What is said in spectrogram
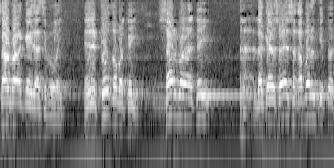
سر بڑا کوي داسې به وای یعنی ټوکه به کوي سر بڑا کوي لکه سره خبرو کې ته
